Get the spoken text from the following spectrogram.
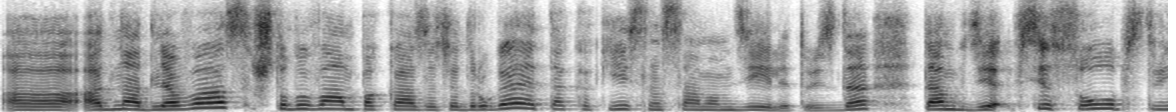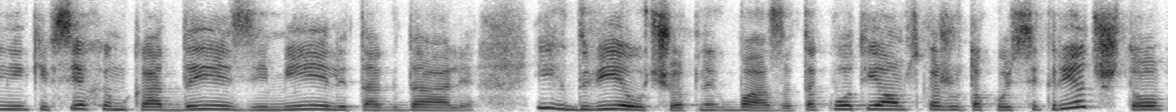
а, одна для вас, чтобы вам показать, показывать, а другая так, как есть на самом деле. То есть, да, там, где все собственники, всех МКД, земель и так далее. Их две учетных базы. Так вот, я вам скажу такой секрет, что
